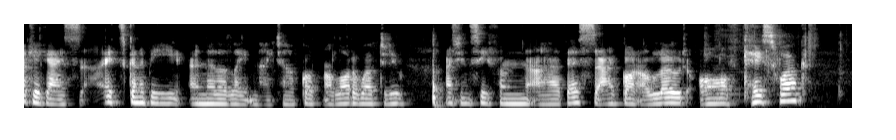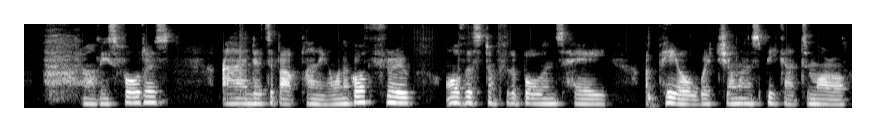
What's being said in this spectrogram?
Okay guys, it's gonna be another late night. I've got a lot of work to do. As you can see from uh, this, I've got a load of casework, all these folders, and it's about planning. I want to go through all the stuff for the Bowlands Hey appeal, which I want to speak at tomorrow,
